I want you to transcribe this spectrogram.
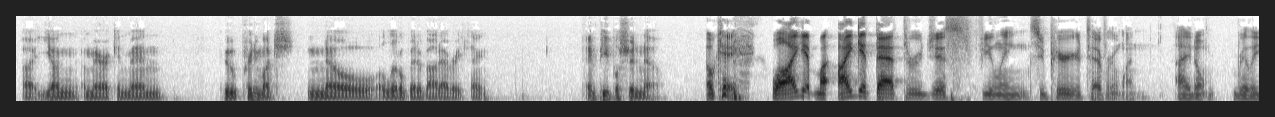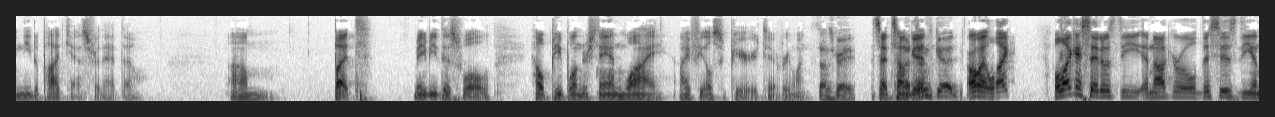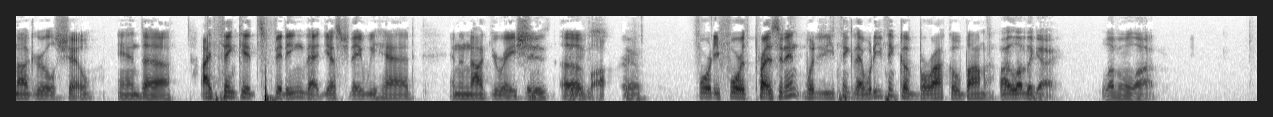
uh, young American men who pretty much know a little bit about everything. And people should know. Okay. Well, I get my I get that through just feeling superior to everyone. I don't really need a podcast for that though. Um, but maybe this will help people understand why I feel superior to everyone. Sounds great. Does that sound That good? sounds good. Oh, I like. Well, like I said, it was the inaugural. This is the inaugural show, and uh, I think it's fitting that yesterday we had an inauguration is, of our yeah. 44th president. What do you think of that? What do you think of Barack Obama? I love the guy. Love him a lot.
